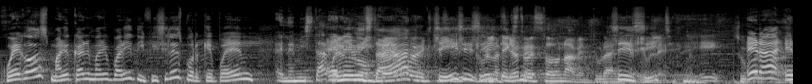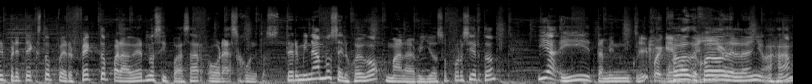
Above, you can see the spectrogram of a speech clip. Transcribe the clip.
Juegos Mario Kart y Mario Party difíciles porque pueden Enemistar. Pueden enemistar. romper, Sí, sí, sí. El texto relaciones. es toda una aventura Sí, increíble. Sí. Era padre. el pretexto perfecto para vernos y pasar horas juntos. Terminamos el juego, maravilloso por cierto, y ahí también Sí, fue juego, juego del año, ajá.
